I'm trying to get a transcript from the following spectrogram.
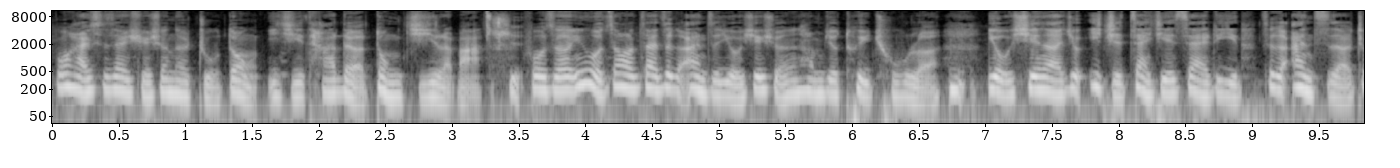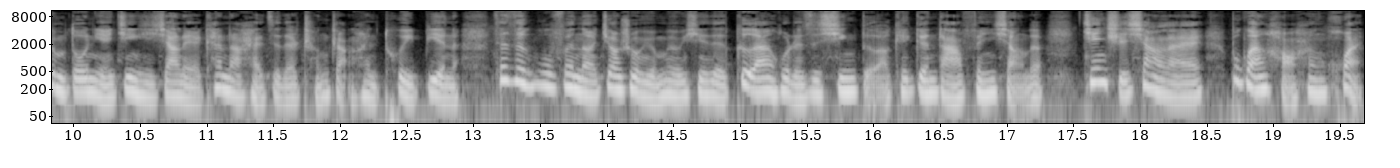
不过还是在学生的主动以及他的动机了吧？是，否则因为我知道在这个案子，有些学生他们就退出了，有些呢就一直再接再厉。这个案子啊，这么多年进行下来，也看到孩子的成长和蜕变了。在这个部分呢，教授有没有一些的个案或者是心得啊可以跟大家分享的？坚持下来，不管好和坏，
